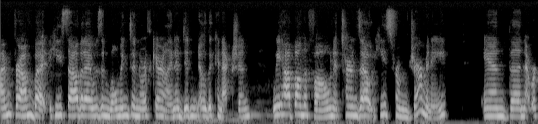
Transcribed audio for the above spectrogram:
I'm from. But he saw that I was in Wilmington, North Carolina, didn't know the connection. We hop on the phone. It turns out he's from Germany and the network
